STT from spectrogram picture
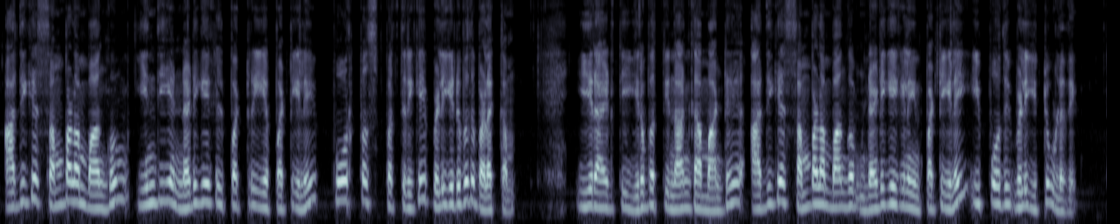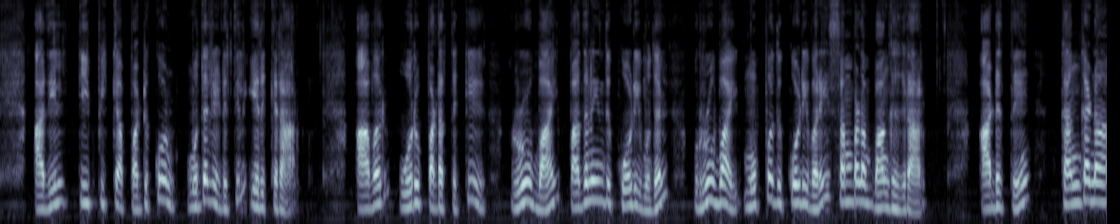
அதிக சம்பளம் வாங்கும் இந்திய நடிகைகள் பற்றிய பட்டியலை போர்பஸ் பத்திரிகை வெளியிடுவது வழக்கம். ஈராயிரத்தி இருபத்தி நான்காம் ஆண்டு அதிக சம்பளம் வாங்கும் நடிகைகளின் பட்டியலை இப்போது வெளியிட்டுள்ளது. அதில் தீபிகா படுகோன் முதலிடத்தில் இருக்கிறார். அவர் ஒரு படத்துக்கு ரூபாய் பதினைந்து கோடி முதல் ரூபாய் முப்பது கோடி வரை சம்பளம் வாங்குகிறார். அடுத்து கங்கனா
